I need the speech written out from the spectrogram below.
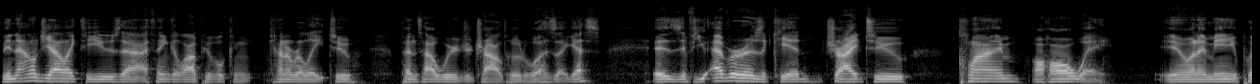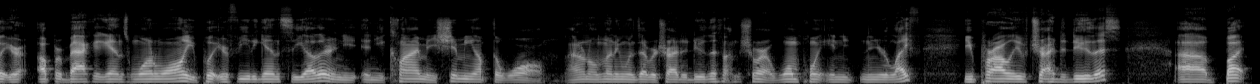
The analogy I like to use that I think a lot of people can kind of relate to, depends how weird your childhood was, I guess, is if you ever as a kid tried to climb a hallway. You know what I mean? You put your upper back against one wall, you put your feet against the other, and you and you climb and you shimmy up the wall. I don't know if anyone's ever tried to do this. I'm sure at one point in, in your life, you probably have tried to do this. Uh, but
